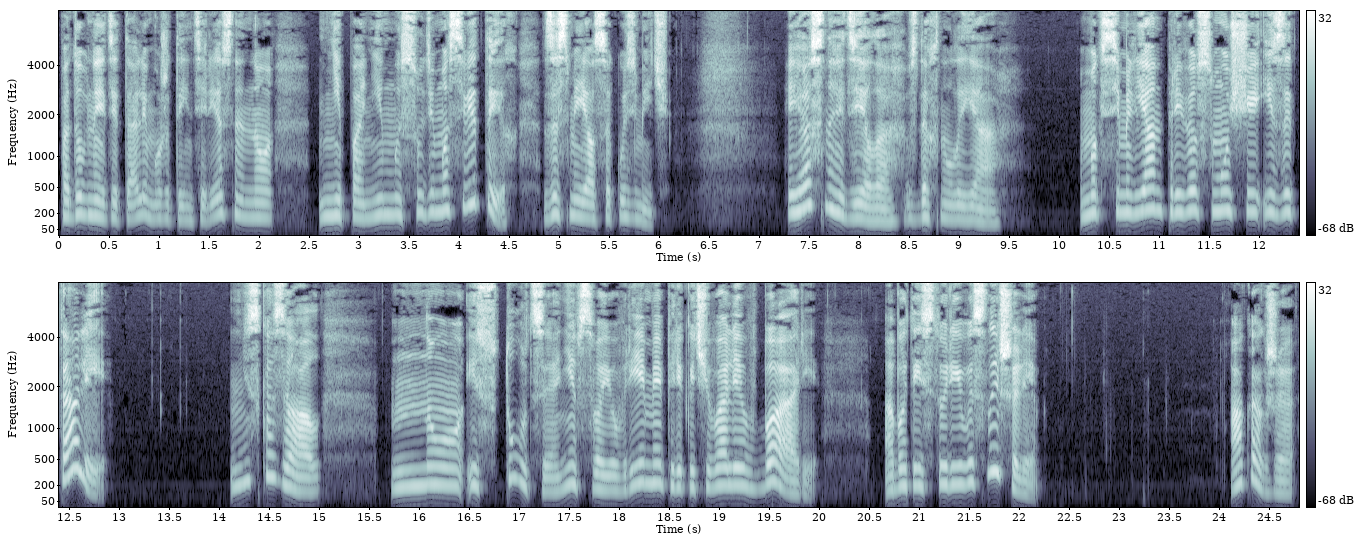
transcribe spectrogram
Подобные детали, может, и интересны, но не по ним мы судим о святых», — засмеялся Кузьмич. «Ясное дело», — вздохнула я. Максимилиан привез мощи из Италии? Не сказал, но из Турции они в свое время перекочевали в Бари. Об этой истории вы слышали? А как же,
